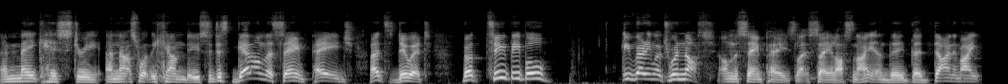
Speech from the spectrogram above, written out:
and make history. And that's what they can do. So just get on the same page. Let's do it. But two people we very much were not on the same page, let's say, last night, and the, the Dynamite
